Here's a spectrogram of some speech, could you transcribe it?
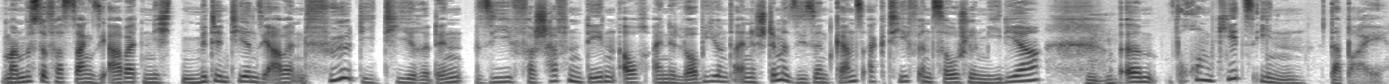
Man müsste fast sagen, Sie arbeiten nicht mit den Tieren, Sie arbeiten für die Tiere, denn Sie verschaffen denen auch eine Lobby und eine Stimme. Sie sind ganz aktiv in Social Media. Mhm. Ähm, worum geht es Ihnen dabei?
